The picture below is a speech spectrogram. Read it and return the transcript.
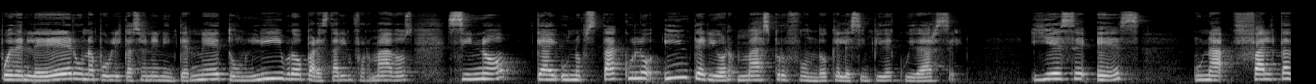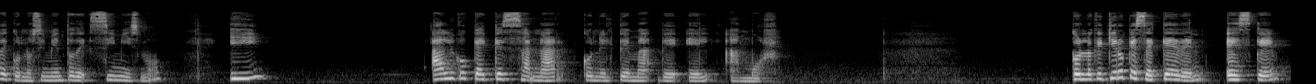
pueden leer una publicación en Internet o un libro para estar informados, sino que hay un obstáculo interior más profundo que les impide cuidarse. Y ese es una falta de conocimiento de sí mismo y algo que hay que sanar con el tema del el amor. Con lo que quiero que se queden es que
